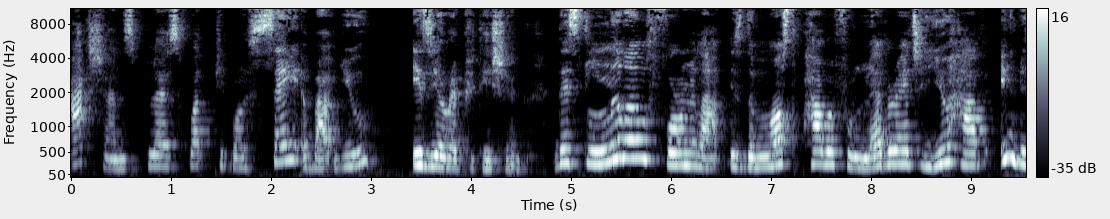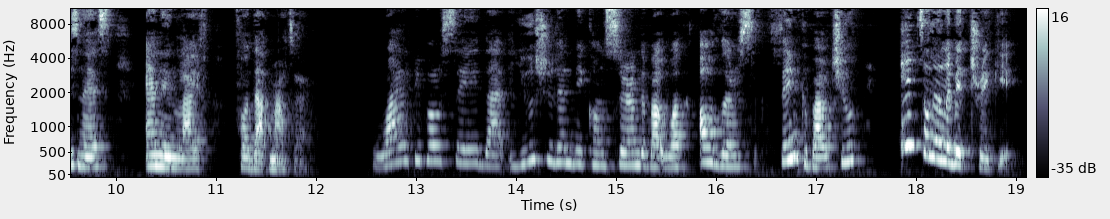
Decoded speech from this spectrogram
actions plus what people say about you is your reputation. This little formula is the most powerful leverage you have in business and in life for that matter. While people say that you shouldn't be concerned about what others think about you, it's a little bit tricky.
